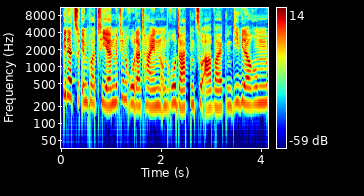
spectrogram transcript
wieder zu importieren, mit den Rohdateien und Rohdaten zu arbeiten, die wiederum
